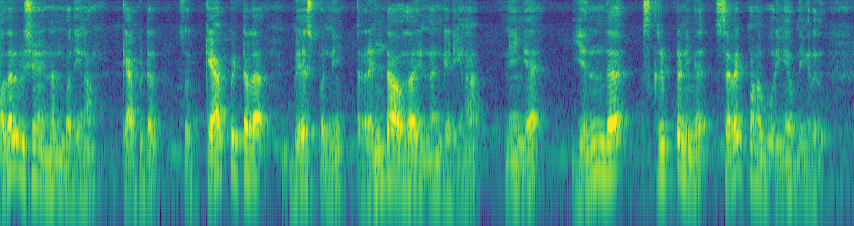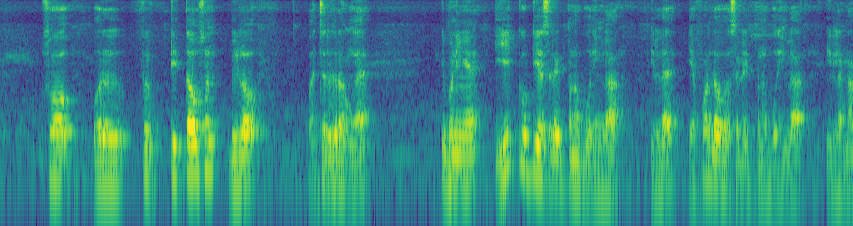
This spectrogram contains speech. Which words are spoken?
முதல் விஷயம் என்னன்னு பார்த்தீங்கன்னா கேபிட்டல் ஸோ கேபிட்டலை பேஸ் பண்ணி ரெண்டாவதாக என்னன்னு கேட்டிங்கன்னா நீங்கள் எந்த ஸ்கிரிப்டை நீங்கள் செலக்ட் பண்ண போகிறீங்க அப்படிங்கிறது. ஸோ ஒரு ஃபிஃப்டி தௌசண்ட் பிலோ வச்சுருக்கிறவங்க இப்போ நீங்கள் ஈக்குவிட்டியை செலக்ட் பண்ண போகிறீங்களா இல்லை எஃப்என்டோவை செலக்ட் பண்ண போகிறீங்களா இல்லைனா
